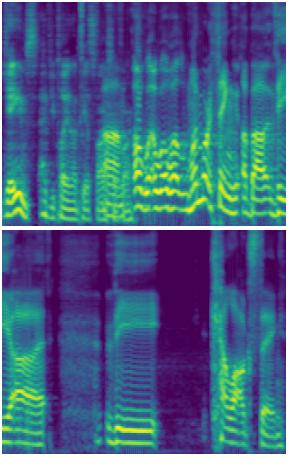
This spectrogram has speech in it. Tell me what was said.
games have you played on PS5 so far? oh well, well, well, one more thing about the uh, the Kellogg's thing,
